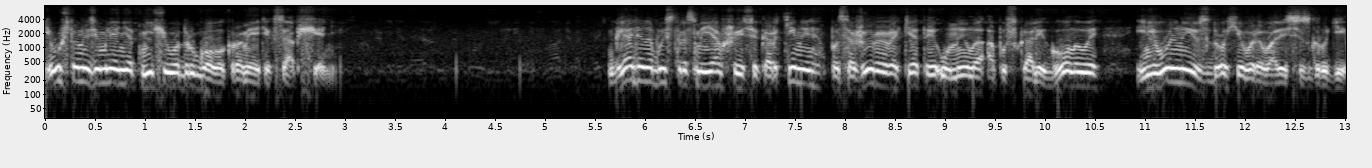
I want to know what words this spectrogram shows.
Неужто на Земле нет ничего другого, кроме этих сообщений? Глядя на быстро смеявшиеся картины, пассажиры ракеты уныло опускали головы, и невольные вздохи вырывались из груди.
